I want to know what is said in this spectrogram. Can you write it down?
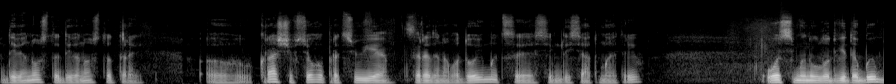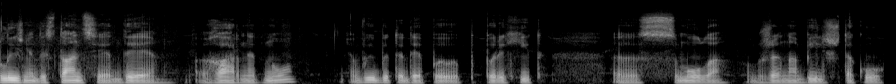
90-93. Е, Краще всього працює середина водойми, це 70 метрів. Ось минуло дві доби, ближня дистанція, де гарне дно вибите, де перехід е, з мула вже на більш таку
